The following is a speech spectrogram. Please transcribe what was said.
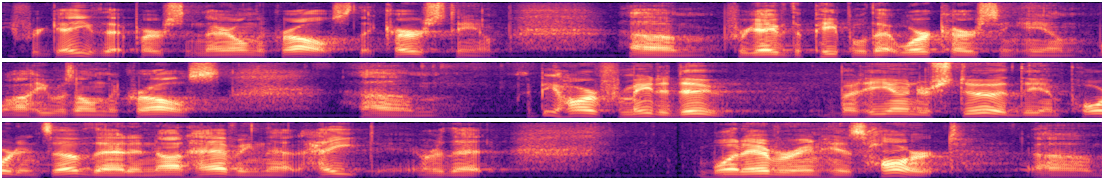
He forgave that person there on the cross that cursed him. um, forgave the people that were cursing him while he was on the cross. Um, it'd be hard for me to do, but he understood the importance of that and not having that hate or that whatever in his heart um,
